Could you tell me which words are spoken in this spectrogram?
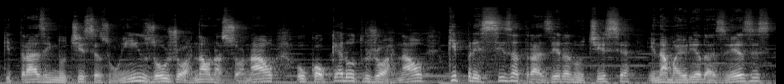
que trazem notícias ruins ou o Jornal Nacional ou qualquer outro jornal que precisa trazer a notícia e, na maioria das vezes,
